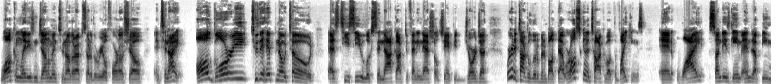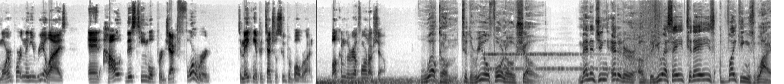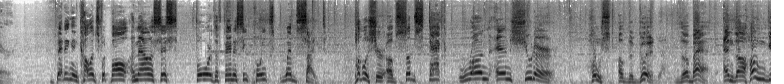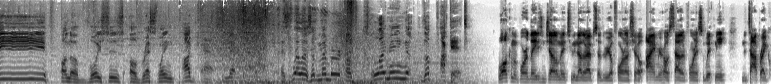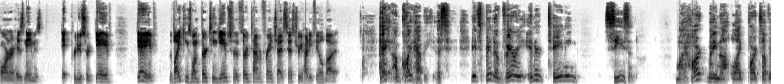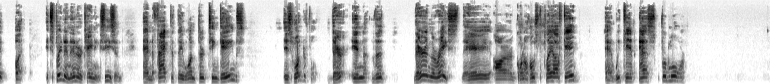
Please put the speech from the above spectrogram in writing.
Welcome, ladies and gentlemen, to another episode of the Real Forno Show. And tonight, all glory to the Hypno Toad as TCU looks to knock off defending national champion Georgia. We're going to talk a little bit about that. We're also going to talk about the Vikings and why Sunday's game ended up being more important than you realize, and how this team will project forward to making a potential Super Bowl run. Welcome to the Real Forno Show. Welcome to the Real Forno Show managing editor of the USA Today's Vikings Wire, betting and college football analysis for the Fantasy Points website, publisher of Substack Run and Shooter, host of The Good, the Bad, and the Hungry on the Voices of Wrestling Podcast Network, as well as a member of Climbing the Pocket. Welcome aboard, ladies and gentlemen, to another episode of the Real Forno Show. I am your host, Tyler Forness. With me in the top right corner, his name is D- producer Dave. Dave, the Vikings won 13 games for the third time in franchise history. How do you feel about it? Hey, I'm quite happy. It's, it's been a very entertaining season. My heart may not like parts of it, but it's been an entertaining season. And the fact that they won 13 games is wonderful. They're in the they're in the race. They are going to host a playoff game, and we can't ask for more.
